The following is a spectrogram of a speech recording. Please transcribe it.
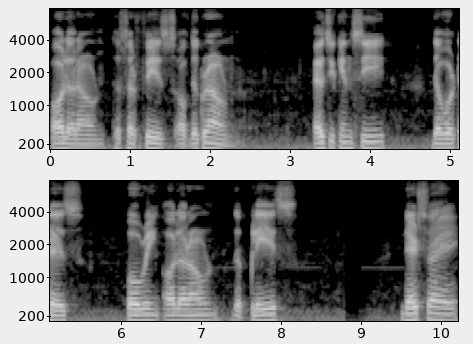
all around the surface of the ground. As you can see, the water is hovering all around the place. That's why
